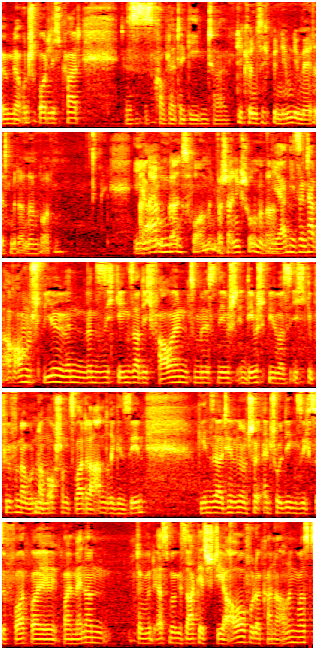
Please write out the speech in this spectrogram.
irgendeiner Unsportlichkeit. Das ist das komplette Gegenteil. Die können sich benehmen, die Mädels mit anderen Worten ja. andere Umgangsformen? Wahrscheinlich schon, oder? Ja, die sind halt auch auf dem Spiel, wenn, wenn sie sich gegenseitig faulen, zumindest in dem, in dem Spiel, was ich gepfiffen habe und mhm. habe auch schon zwei, drei andere gesehen, gehen sie halt hin und entschuldigen sich sofort. Bei, bei Männern, da wird erstmal gesagt, jetzt steh auf oder keine Ahnung was.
